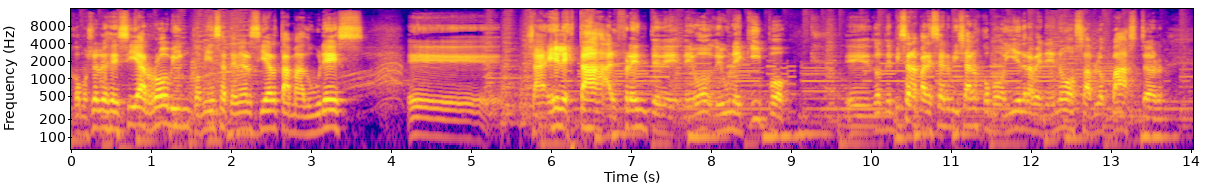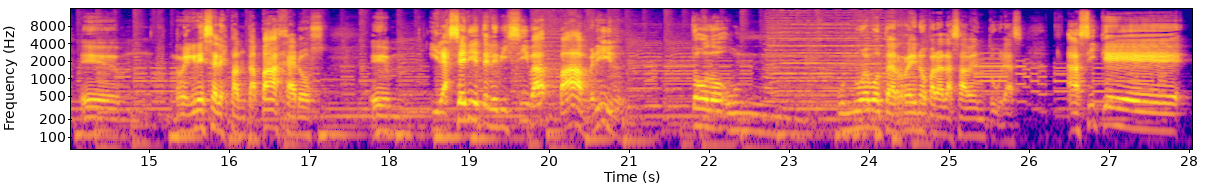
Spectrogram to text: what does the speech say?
como yo les decía, Robin comienza a tener cierta madurez. Eh, ya él está al frente de, un equipo. Eh, donde empiezan a aparecer villanos como Hiedra Venenosa, Blockbuster. Em, regresa el Espantapájaros. Em, y la serie televisiva va a abrir todo un un nuevo terreno para las aventuras. Así que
